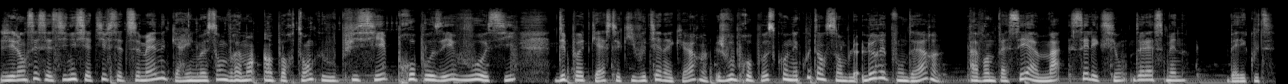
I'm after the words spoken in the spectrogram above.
J'ai lancé cette initiative cette semaine car il me semble vraiment important que vous puissiez proposer, vous aussi, des podcasts qui vous tiennent à cœur. Je vous propose qu'on écoute ensemble le répondeur avant de passer à ma sélection de la semaine. Belle écoute.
